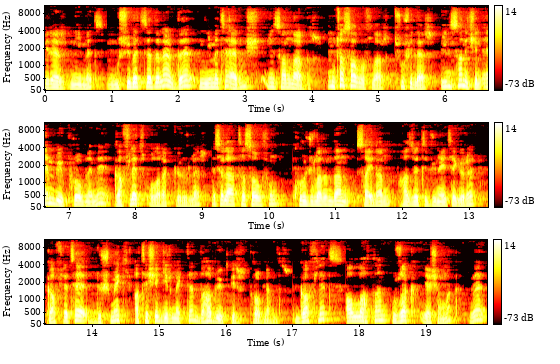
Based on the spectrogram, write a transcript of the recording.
birer nimet, musibetzedeler de nimete ermiş insanlardır. Mutasavvıflar, sufiler insan için en büyük problemi gaflet olarak görürler. Mesela tasavvufun kurucularından sayılan Hazreti Cüneyt'e göre gaflete düşmek ateşe girmekten daha büyük bir problemdir. Gaflet Allah'tan uzak yaşamak ve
